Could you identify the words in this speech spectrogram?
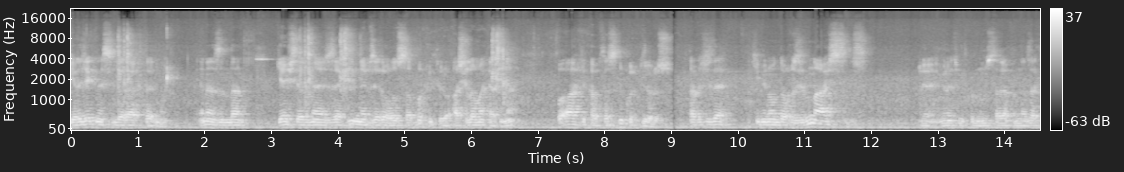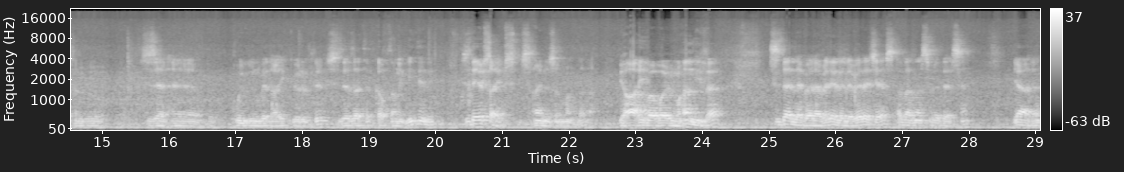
gelecek nesillere aktarmak, en azından gençlerimize bir nebze de olsa bu kültürü aşılamak adına bu ahilik haftasını kutluyoruz. Tabii siz de 2019 yılının aşısınız. Ee, yönetim kurulumuz tarafından zaten bu size e, uygun ve layık görüldü. Size zaten kaftanı giydirdik. Siz de ev sahibisiniz aynı zamanda. Bir ahi baba ünvanıyla sizlerle beraber el ele vereceğiz. Allah nasip ederse yarın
